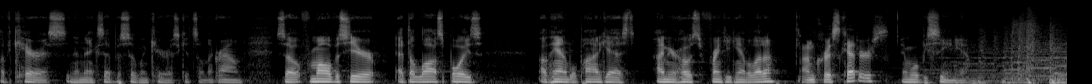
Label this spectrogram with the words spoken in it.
of Karras in the next episode when Karras gets on the ground. So, from all of us here at the Lost Boys of Hannibal podcast, I'm your host, Frankie Campbelletta, I'm Chris Ketters. and we'll be seeing you.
